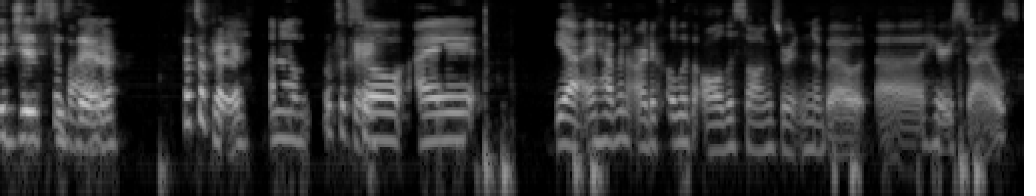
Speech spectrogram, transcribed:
the gist is there. That's okay. Um, That's okay. So I, yeah, I have an article with all the songs written about uh, Harry Styles.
